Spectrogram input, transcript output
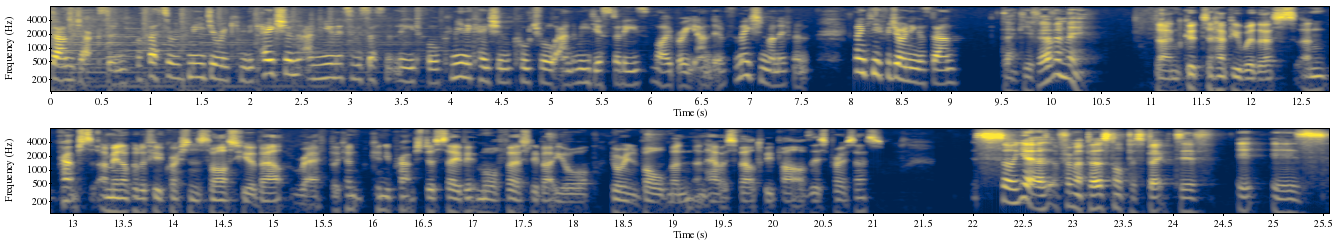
Dan Jackson, Professor of Media and Communication and Unit of Assessment Lead for Communication, Cultural and Media Studies, Library and Information Management. Thank you for joining us, Dan. Thank you for having me. Dan, good to have you with us. And perhaps, I mean, I've got a few questions to ask you about REF, but can, can you perhaps just say a bit more, firstly, about your, your involvement and how it's felt to be part of this process? So, yeah, from a personal perspective, it is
